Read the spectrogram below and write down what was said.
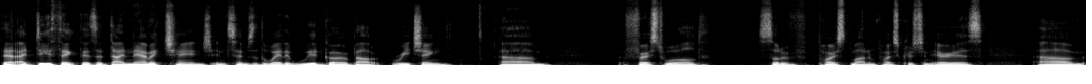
that i do think there's a dynamic change in terms of the way that we'd go about reaching um, first world sort of postmodern, post Christian areas. Um,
